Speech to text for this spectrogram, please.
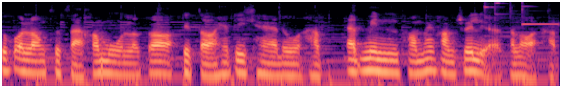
ทุกคนลองศึกษาข้อมูล แล้วก็ติดต่อ HD Care ดูครับ แอดมินพร้อมให้ความช่วยเหลือตลอดครับ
